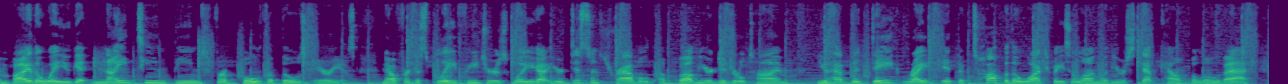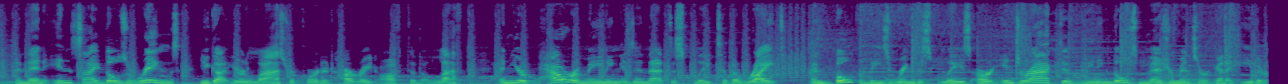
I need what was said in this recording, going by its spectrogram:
And by the way, you get 19 themes for both of those areas. Now for display features, well you got your distance traveled above your digital time, you have the date right at the top of the watch face along with your step count below that, and then inside those rings, you got your last recorded heart rate off to the left, and your power remaining is in that display to the right. And both of these ring displays are interactive, meaning those measurements are going to either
